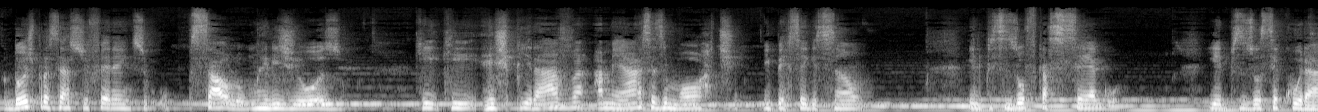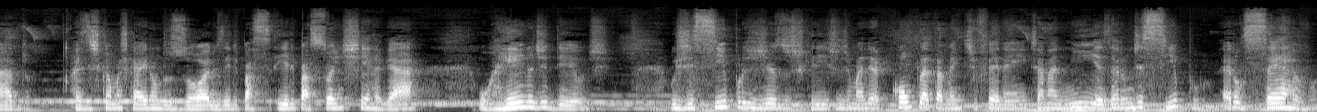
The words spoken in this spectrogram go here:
Dois processos diferentes. Saulo, um religioso que, que respirava ameaças e morte e perseguição. ele precisou ficar cego e ele precisou ser curado. As escamas caíram dos olhos ele, ele passou a enxergar o reino de Deus, os discípulos de Jesus Cristo de maneira completamente diferente. Ananias era um discípulo, era um servo.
